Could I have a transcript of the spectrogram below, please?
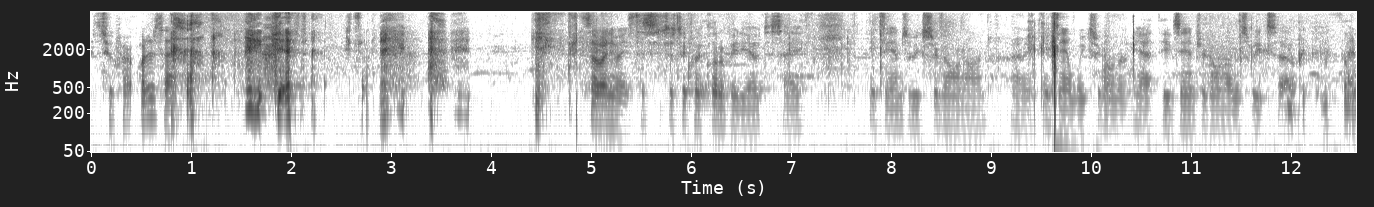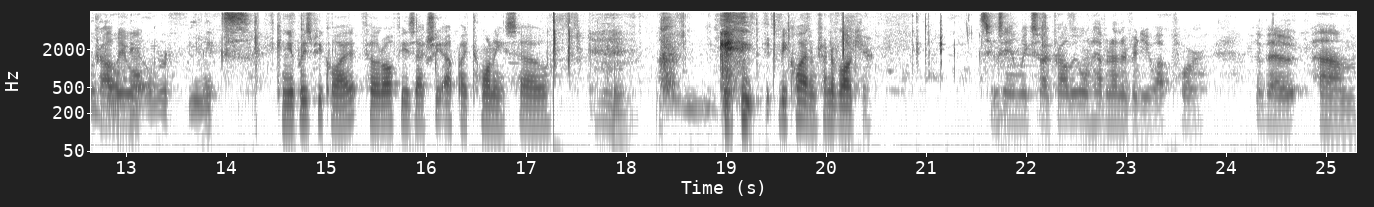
It's too far. What is that? So, anyways, this is just a quick little video to say exams weeks are going on. I mean, exam weeks are going on. Yeah, the exams are going on this week. So, I probably won't- over Phoenix. can you please be quiet? Philadelphia is actually up by 20. So, hmm. be quiet. I'm trying to vlog here. It's exam week, so I probably won't have another video up for about. Um,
